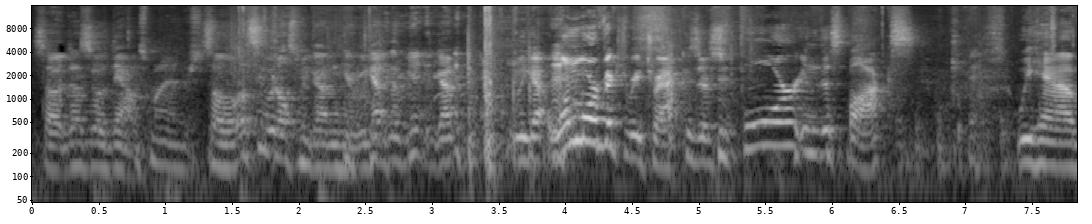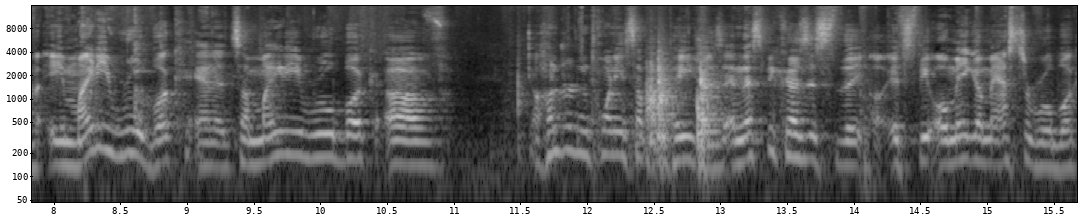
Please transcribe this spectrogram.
So it does go down. That's my understanding. So let's see what else we got in here. We got the, we got we got one more victory track because there's four in this box. We have a mighty rule book, and it's a mighty rule book of 120 something pages, and that's because it's the it's the Omega Master rulebook,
